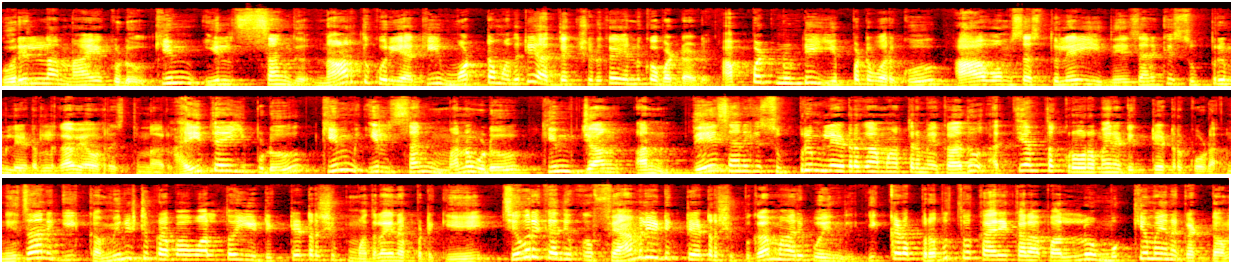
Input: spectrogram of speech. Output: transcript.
గొరిల్లా నాయకుడు కిమ్ ఇల్ సంగ్ నార్త్ కొరియాకి మొట్టమొదటి అధ్యక్షుడిగా ఎన్నుకోబడ్డాడు. అప్పటి నుండి ఇప్పటి వరకు ఆ వంశస్థులే ఈ దేశానికి సుప్రీం లీడర్లుగా వ్యవహరిస్తున్నారు. అయితే ఇప్పుడు కిమ్ ఇల్ సంగ్ మనవుడు కిమ్ జాంగ్ అన్ దేశానికి సుప్రీం లీడర్గా మాత్రమే కాదు అత్యంత క్రూరమైన డిక్టేటర్ కూడా. నిజానికి కమ్యూనిస్ట్ ప్రభావాలతో ఈ డిక్టేటర్షిప్ మొదలైనప్పటికీ చివరికి అది ఒక ఫ్యామిలీ డిక్టేటర్షిప్గా మారిపోయింది. ఇక్కడ ప్రభుత్వ కార్యకలాపాల్లో ముఖ్యమైన ఘట్టం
